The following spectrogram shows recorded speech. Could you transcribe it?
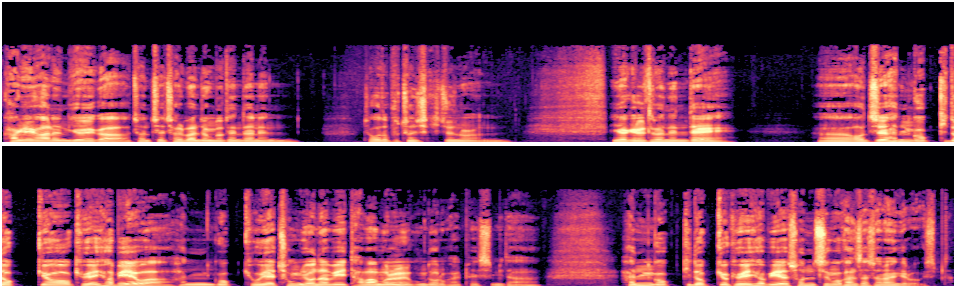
강행하는 교회가 전체 절반 정도 된다는 적어도 부천시 기준으로는 이야기를 들었는데 어, 어제 한국 기독교 교회 협의회와 한국 교회 총연합이 담화문을 공동으로 발표했습니다. 한국 기독교 교회 협의회 손승우 간사 전화 연결해 보겠습니다.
